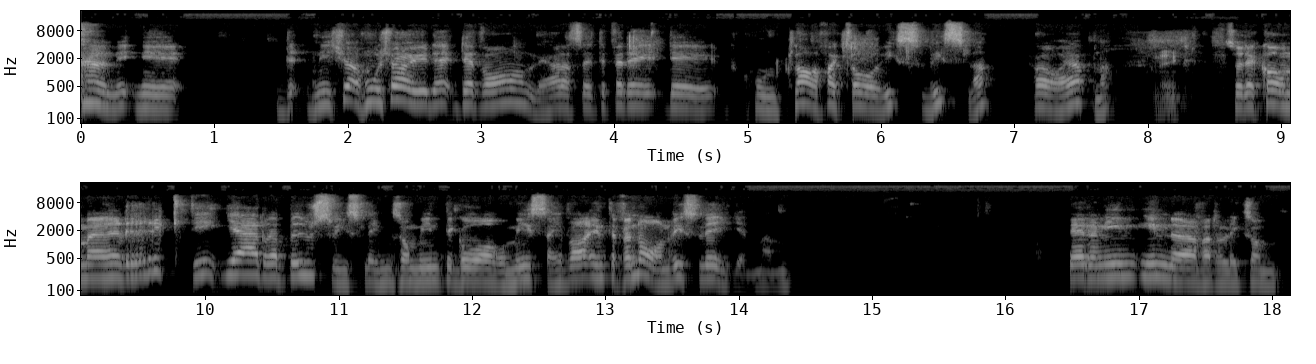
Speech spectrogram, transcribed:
ni, ni, ni kör, hon kör ju det, det vanliga, alltså, för det, det, hon klarar faktiskt av att vis, vissla, hör och häpna. Snyggt. Så det kommer en riktig jädra busvissling som inte går att missa. Det var Inte för någon visserligen, men... Det är den in, inövade liksom.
